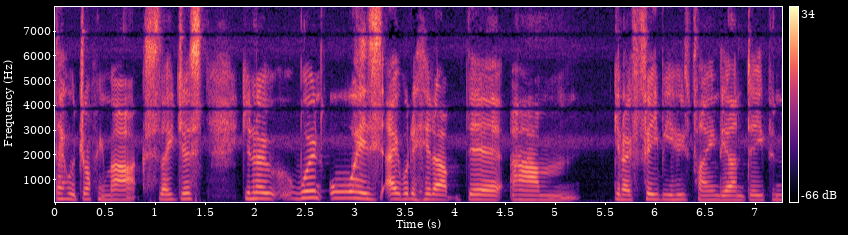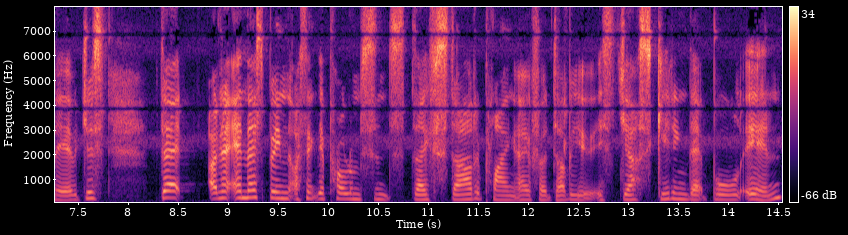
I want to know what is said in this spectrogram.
they were dropping marks. They just, you know, weren't always able to hit up their, um, you know, Phoebe who's playing down deep in there. Just that and, and that's been, I think, their problem since they've started playing AFLW is just getting that ball in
